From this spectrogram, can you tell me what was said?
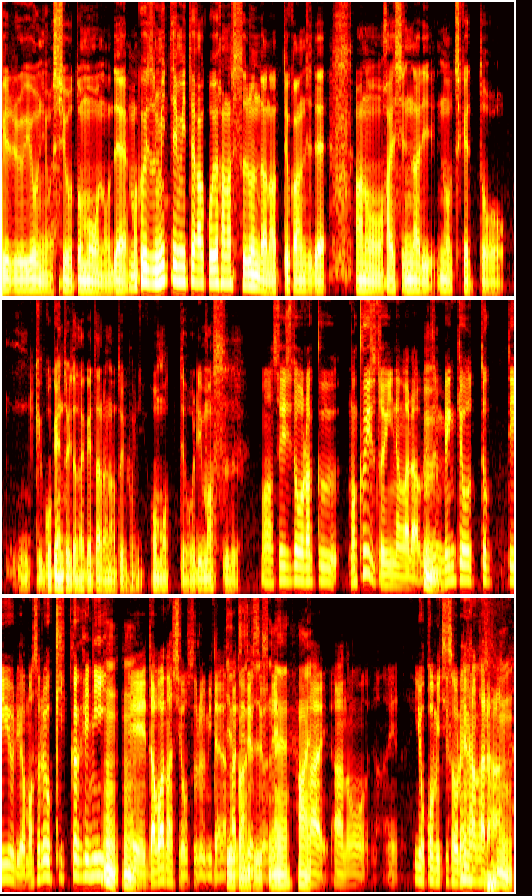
けるようにはしようと思うので、まあ、クイズ見てみて、あ、こういう話するんだなっていう感じで、あの、配信なりのチケットをご検討いただけたらなというふうに思っております。まあ、政治道楽、まあ、クイズと言いながら、別に勉強とっていうよりは、まあ、それをきっかけに、うんうんえー、だ話をするみたいな感じですよね。ね。はい。はい。あの、え横道それながら、うん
